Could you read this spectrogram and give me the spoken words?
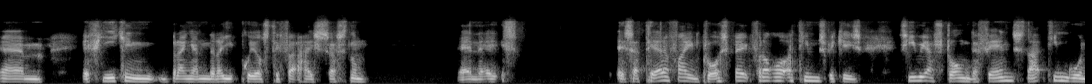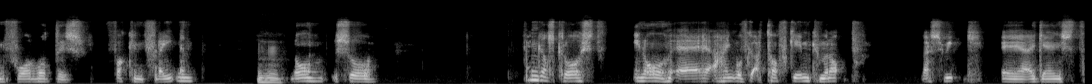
Um, if he can bring in the right players to fit his system, then it's it's a terrifying prospect for a lot of teams because see we have strong defence. That team going forward is fucking frightening. Mhm. No, so fingers crossed. You know, uh, I think we've got a tough game coming up this week uh, against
